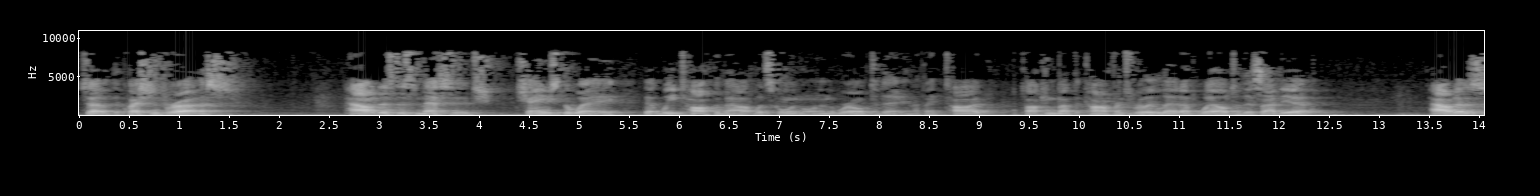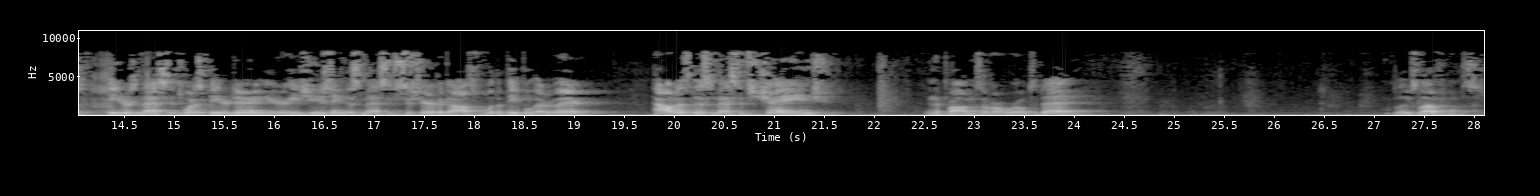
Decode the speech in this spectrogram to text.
So the question for us, how does this message change the way that we talk about what's going on in the world today? And I think Todd talking about the conference really led up well to this idea. How does Peter's message, what is Peter doing here? He's using this message to share the gospel with the people that are there. How does this message change in the problems of our world today? Lose loved ones.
